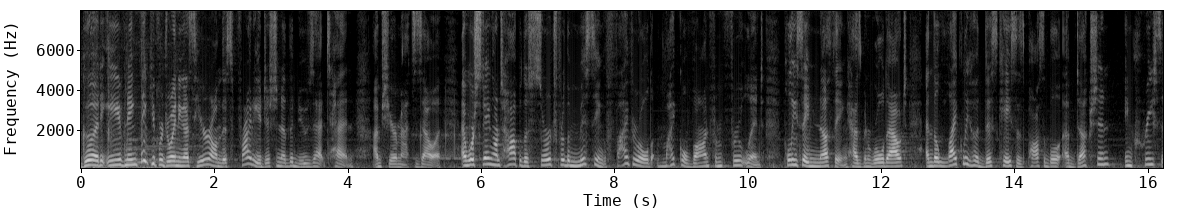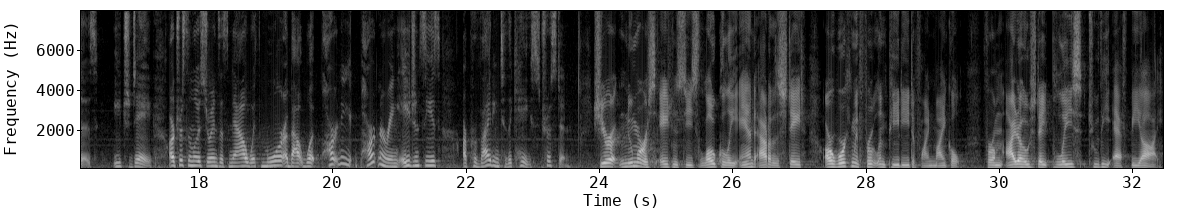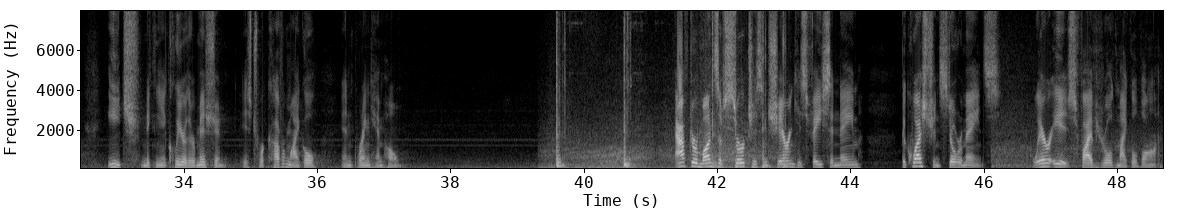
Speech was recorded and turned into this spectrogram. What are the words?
Good evening. Thank you for joining us here on this Friday edition of the News at 10. I'm Shira Matsuzawa, and we're staying on top of the search for the missing five-year-old Michael Vaughan from Fruitland. Police say nothing has been ruled out, and the likelihood this case is possible abduction increases each day. Our Tristan Lewis joins us now with more about what partner partnering agencies are providing to the case. Tristan. Shira, numerous agencies locally and out of the state are working with Fruitland PD to find Michael from Idaho State Police to the FBI, each making it clear their mission is to recover Michael and bring him home. After months of searches and sharing his face and name, the question still remains where is five year old Michael Vaughan?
